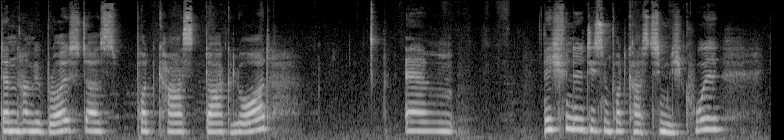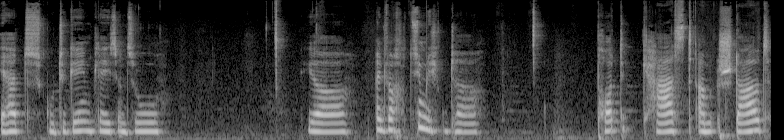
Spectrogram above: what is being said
Dann haben wir Brawl Stars Podcast Dark Lord. Ähm, ich finde diesen Podcast ziemlich cool. Er hat gute Gameplays und so. Ja, einfach ziemlich guter Podcast am Start.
